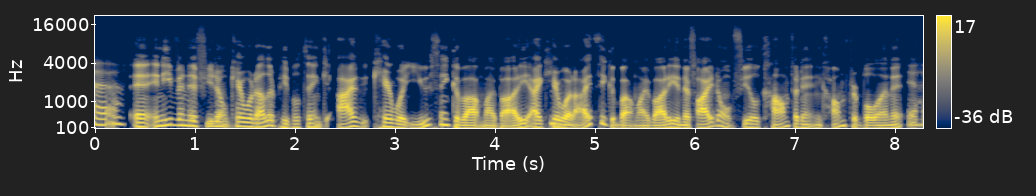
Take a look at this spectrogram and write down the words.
Yeah. and, and even if you don't care what other people think, I care what you think about my body. I care what Mm-hmm. I think about my body, and if I don't feel confident and comfortable in it, Yeah.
